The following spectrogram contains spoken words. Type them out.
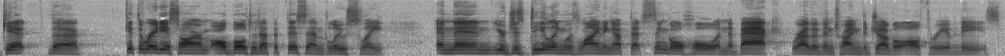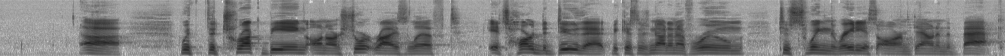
get the get the radius arm all bolted up at this end loosely, and then you're just dealing with lining up that single hole in the back rather than trying to juggle all three of these. Uh, with the truck being on our short rise lift, it's hard to do that because there's not enough room to swing the radius arm down in the back.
